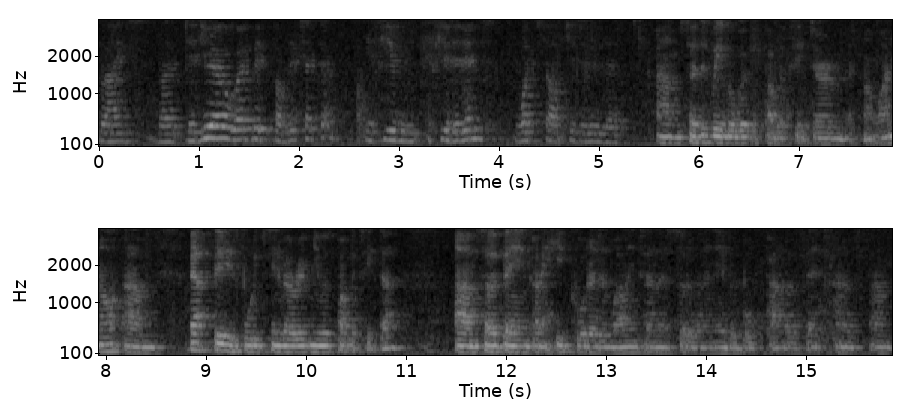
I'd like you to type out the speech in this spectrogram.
clients, but did you ever work with public sector? If you if you didn't, what stopped you to do that? Um, so did we ever work with public sector? If not, why not? Um, about 30 to 40% of our revenue is public sector. Um, so being kind of headquartered in Wellington is sort of an inevitable part of that kind of um,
